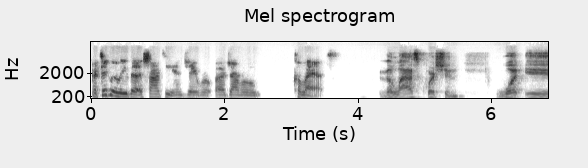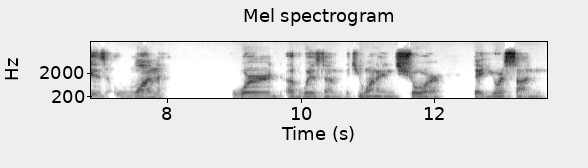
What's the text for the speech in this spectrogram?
particularly the Ashanti and J. Uh, Ja Rule collabs. The last question: What is one word of wisdom that you want to ensure that your son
